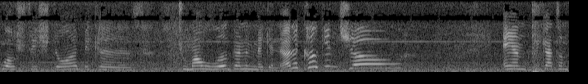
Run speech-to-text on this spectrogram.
Grocery store because tomorrow we're gonna make another cooking show. And we got some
